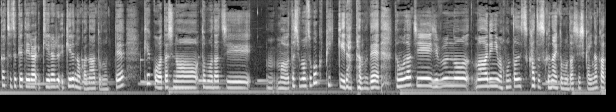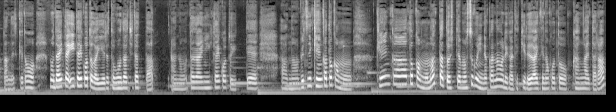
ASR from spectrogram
が続けていけるのかなと思って結構私の友達まあ、私もすごくピッキーだったので友達自分の周りには本当に数少ない友達しかいなかったんですけどもう大体言いたいことが言える友達だった。あのお互いに言いたいこと言ってあの別に喧嘩とかも喧嘩とかもなったとしてもすぐに仲直りができる相手のことを考えたら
